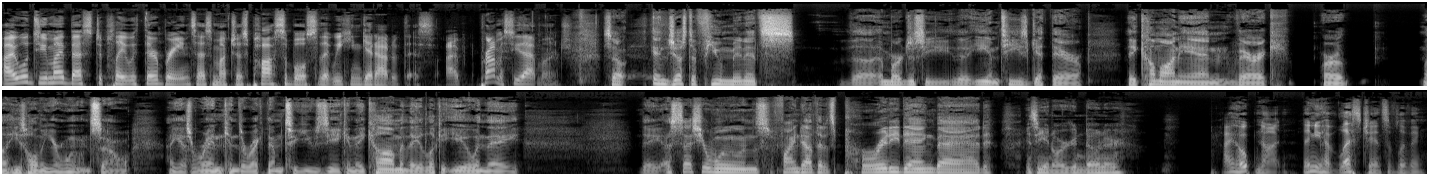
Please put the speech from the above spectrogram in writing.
I will do my best to play with their brains as much as possible so that we can get out of this. I promise you that much. So, in just a few minutes, the emergency, the EMTs get there. They come on in. Varric, or well, he's holding your wound, so I guess Rin can direct them to you, Zeke. And they come and they look at you and they they assess your wounds, find out that it's pretty dang bad. Is he an organ donor? I hope not. Then you have less chance of living.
